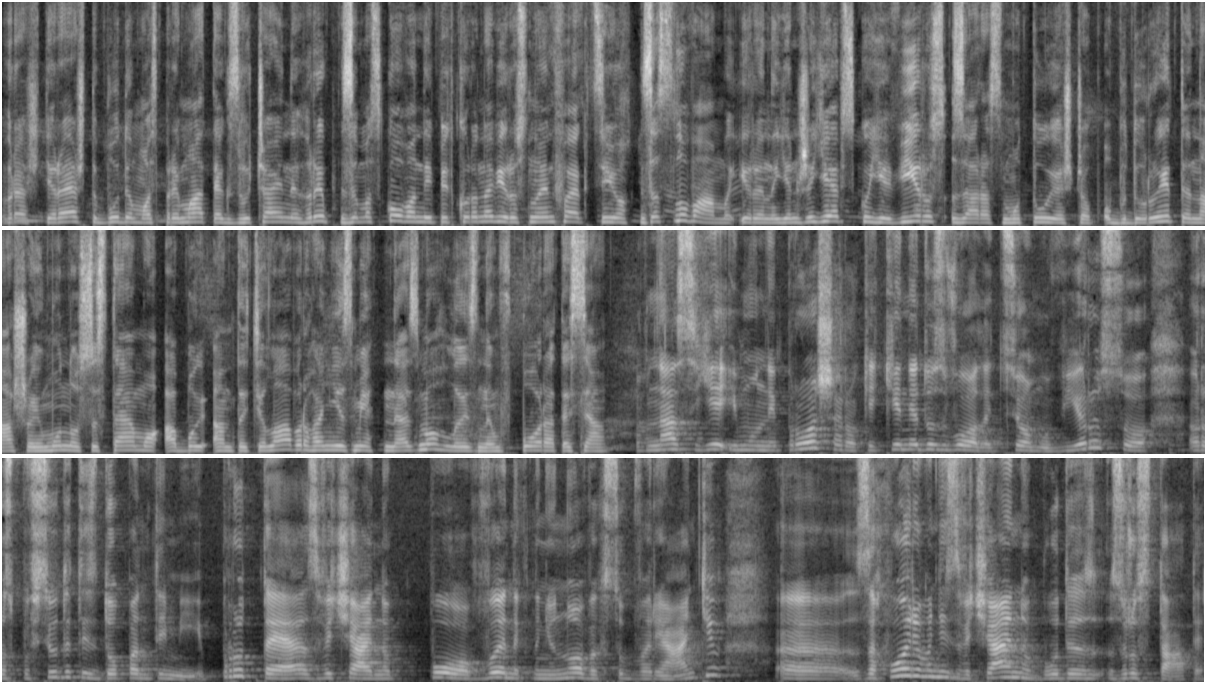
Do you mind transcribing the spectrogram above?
Врешті-решт будемо сприймати як звичайний грип, замаскований під коронавірусну інфекцію. За словами Ірини Янжиєвської, вірус зараз мутує, щоб обдурити нашу імунну систему, аби антитіла в організмі не змогли з ним впоратися. В нас є імунний прошарок, який не дозволить цьому вірусу розповсюдитись до пандемії. Проте, звичайно, по виникненню нових субваріантів е, захворюваність, звичайно, буде зростати.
